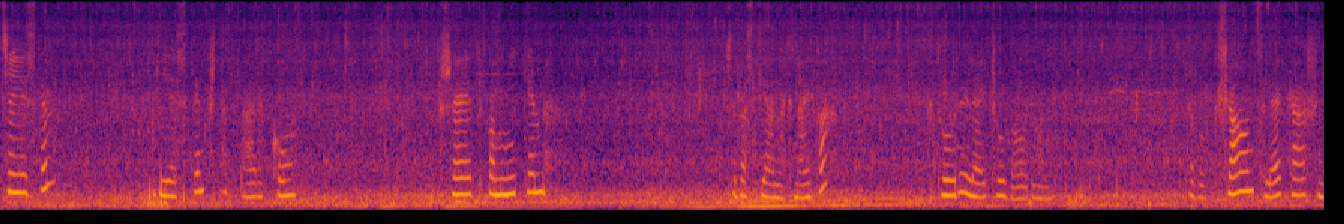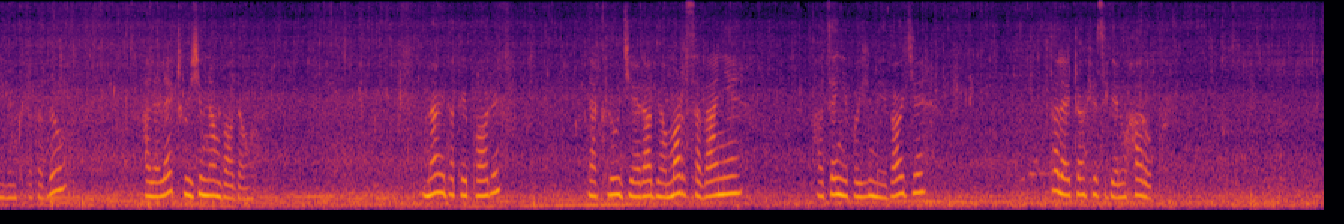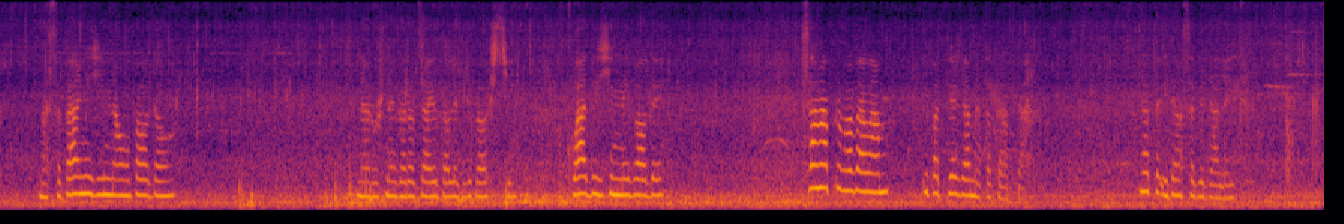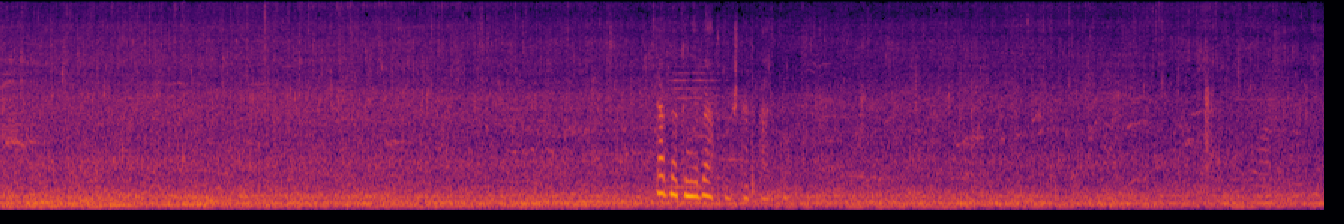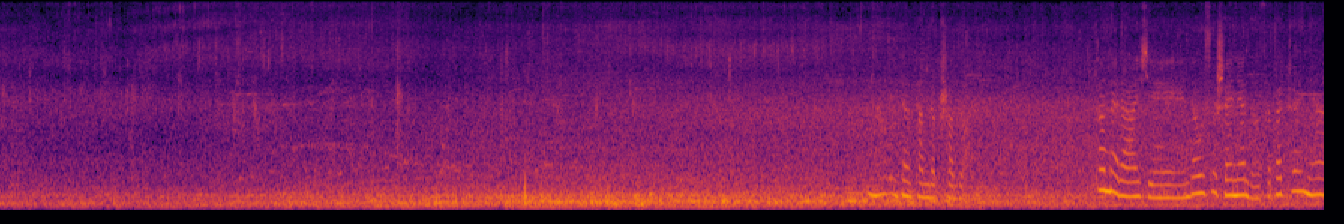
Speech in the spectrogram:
Gdzie jestem? Jestem w Stadtparku. Przed pomnikiem Sebastiana Knajpa, który leczył wodą. To był ksiądz, lekarz, nie wiem kto to był, ale leczył zimną wodą. No i do tej pory, jak ludzie robią morsowanie, chodzenie po zimnej wodzie, to leczą się z wielu chorób. Masowanie zimną wodą na różnego rodzaju dolegliwości, okłady zimnej wody. Sama próbowałam i potwierdzam, że to prawda. No to idę sobie dalej. Dawno tu nie byłam w tym Stadtparku. No, idę tam do przodu. To na razie. Do usłyszenia, do zobaczenia.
